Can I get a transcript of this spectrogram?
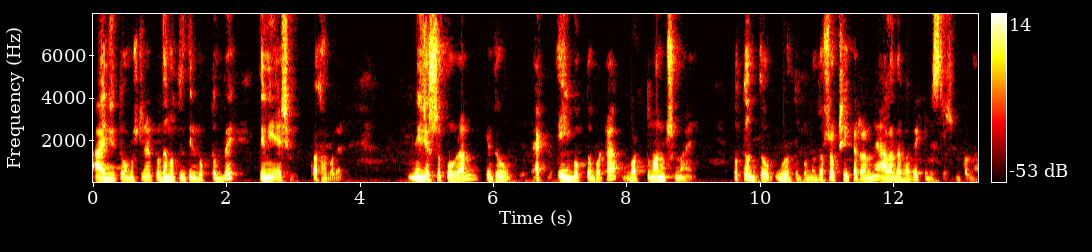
আয়োজিত অনুষ্ঠানের প্রধান অতিথির বক্তব্যে তিনি এসব কথা বলেন। নিজস্ব প্রোগ্রাম কিন্তু এক, এই বক্তব্যটা বর্তমান সময়ে অত্যন্ত গুরুত্বপূর্ণ। দর্শক, সেই কারণে আলাদাভাবে একটু বিশ্লেষণ করলাম।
